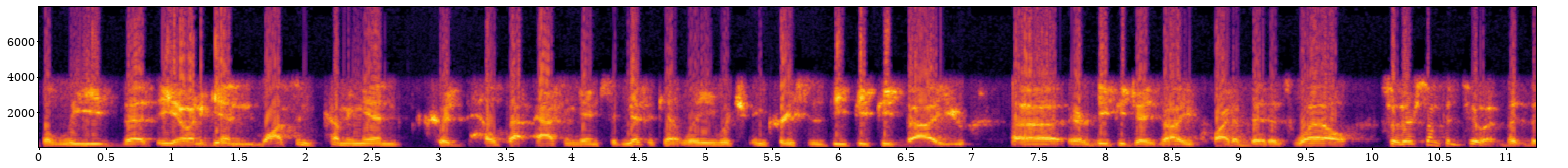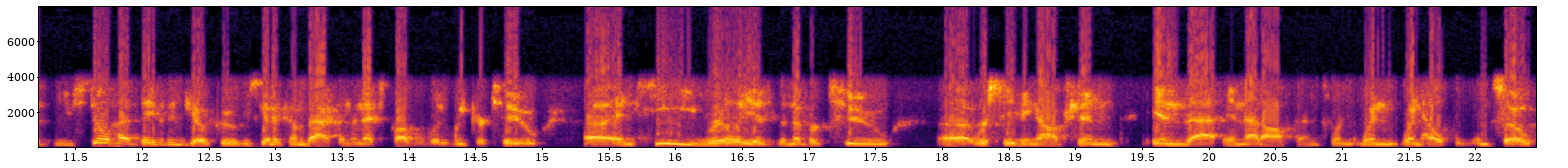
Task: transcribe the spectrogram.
believe that you know, and again, Watson coming in could help that passing game significantly, which increases DPP's value uh, or DPJ's value quite a bit as well. So there's something to it. But, but you still have David Njoku, who's going to come back in the next probably week or two, uh, and he really is the number two uh, receiving option in that in that offense when when when healthy. And so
